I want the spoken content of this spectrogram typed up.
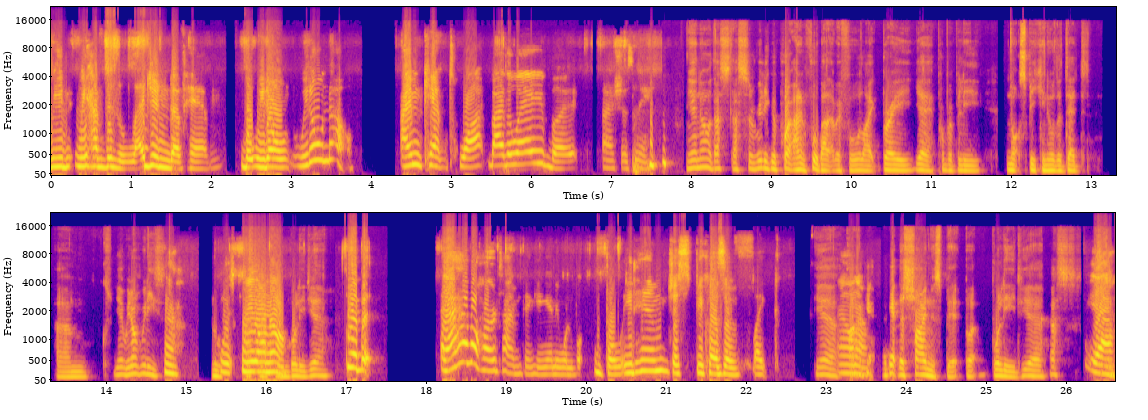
we we have this legend of him, but we don't we don't know. I'm Camp Twat, by the way, but that's just me. Yeah, no, that's that's a really good point. I hadn't thought about that before. Like Bray, yeah, probably not speaking all the dead. Um, 'cause, yeah, we don't really. Yeah. We- we don't know. Bullied, yeah. Yeah, but And I have a hard time thinking anyone bu- bullied him just because of like, Yeah, I don't know. get, I get the shyness bit, but bullied. Yeah, that's yeah.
